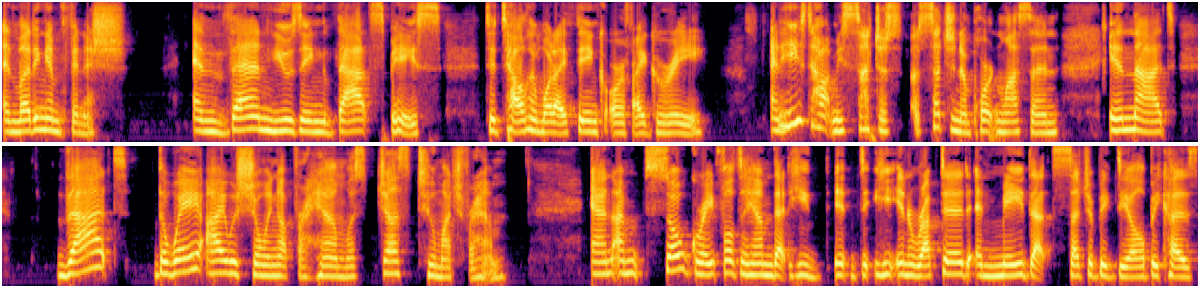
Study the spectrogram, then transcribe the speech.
and letting him finish and then using that space to tell him what I think or if I agree. And he's taught me such a such an important lesson in that that the way I was showing up for him was just too much for him. And I'm so grateful to him that he it, he interrupted and made that such a big deal because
